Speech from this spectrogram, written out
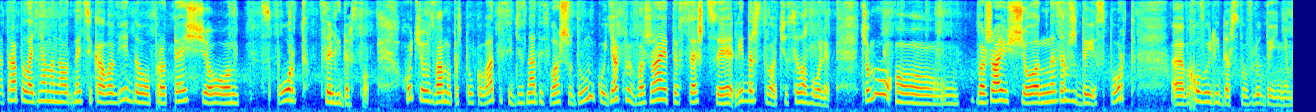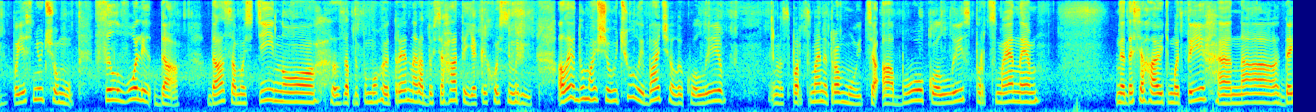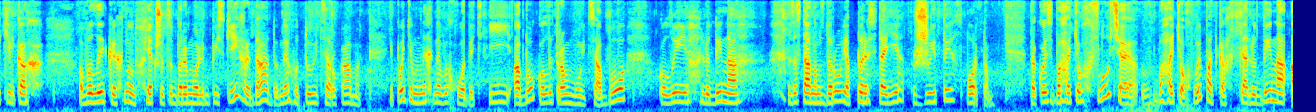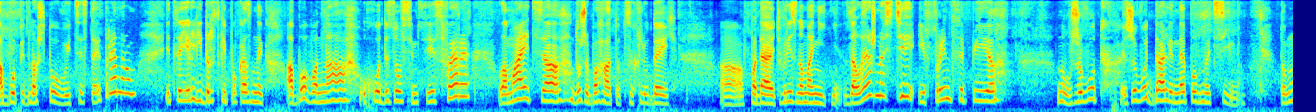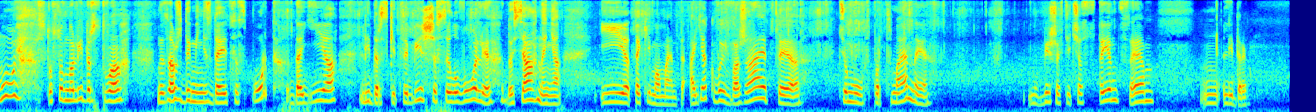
Натрапила днями на одне цікаве відео про те, що спорт це лідерство. Хочу з вами поспілкуватися і дізнатись вашу думку. Як ви вважаєте, все ж це лідерство чи сила волі? Чому о, вважаю, що не завжди спорт е, виховує лідерство в людині? Поясню чому. Силу волі да. Да, самостійно за допомогою тренера досягати якихось мрій. Але я думаю, що ви чули і бачили, коли е, спортсмени травмуються, або коли спортсмени не досягають мети е, на декількох великих, ну, якщо це беремо Олімпійські ігри, да, до них готуються руками. І потім в них не виходить. І або коли травмуються, або коли людина за станом здоров'я перестає жити спортом. Так ось в багатьох случаях, в багатьох випадках ця людина або підлаштовується стає тренером, і це є лідерський показник, або вона уходить зовсім з цієї сфери, ламається. Дуже багато цих людей впадають в різноманітні залежності і, в принципі, ну, живуть, живуть далі неповноцінно. Тому стосовно лідерства, не завжди, мені здається, спорт дає лідерські. Це більше силу волі, досягнення і такі моменти. А як ви вважаєте, чому спортсмени ну, в більшості частин це лідери?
